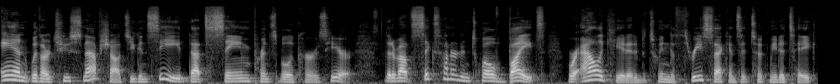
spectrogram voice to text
And with our two snapshots, you can see that same principle occurs here, that about 612 bytes were allocated between the three seconds it took me to take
